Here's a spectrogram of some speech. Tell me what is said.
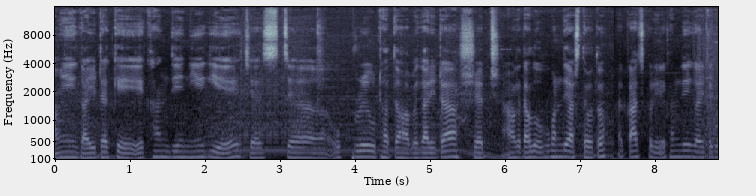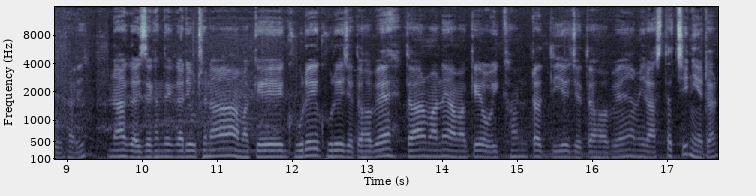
আমি গাড়িটাকে এখান দিয়ে নিয়ে গিয়ে জাস্ট উপরে উঠাতে হবে গাড়িটা। সেট আমাকে তাহলে ওখান দিয়ে আসতে হতো। কাজ করি, এখান দিয়ে গাড়িটাকে উঠাই। না গাইজ এখান থেকে গাড়ি উঠে না, আমাকে ঘুরে ঘুরে যেতে হবে। তার মানে আমাকে ওইখানটা দিয়ে যেতে হবে। আমি রাস্তা চিনি এটার।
